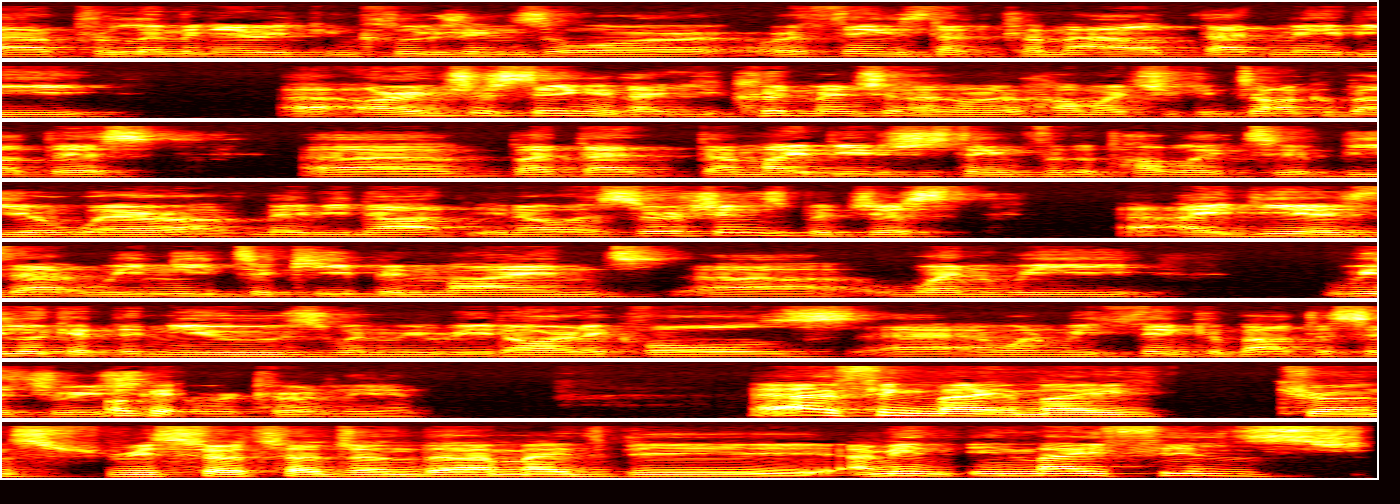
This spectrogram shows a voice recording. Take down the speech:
uh, preliminary conclusions or or things that come out that maybe uh, are interesting and that you could mention? I don't know how much you can talk about this, uh, but that that might be interesting for the public to be aware of. Maybe not you know assertions, but just uh, ideas that we need to keep in mind uh, when we we look at the news, when we read articles, uh, and when we think about the situation okay. that we're currently in? Yeah, I think my my current research agenda might be. I mean, in my fields,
